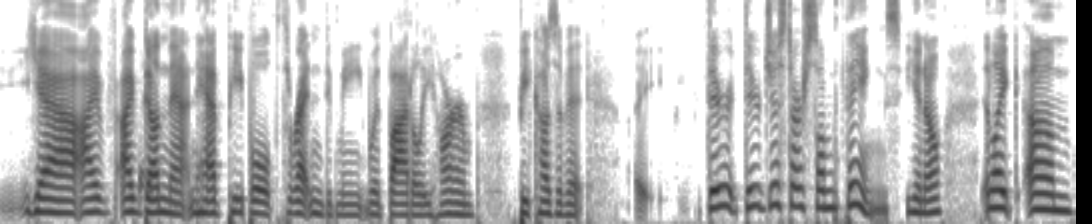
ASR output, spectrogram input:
yeah I've I've done that and have people threatened me with bodily harm because of it. There there just are some things, you know, like um,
